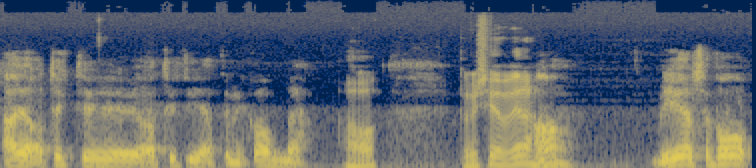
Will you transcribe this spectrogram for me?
Ja, jag tyckte, jag tyckte jättemycket om det. Ja, då kör vi den. Ja, vi ger sig på.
